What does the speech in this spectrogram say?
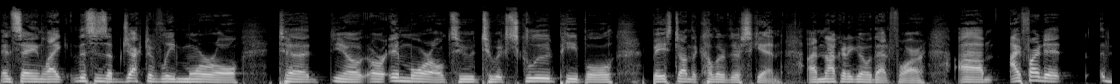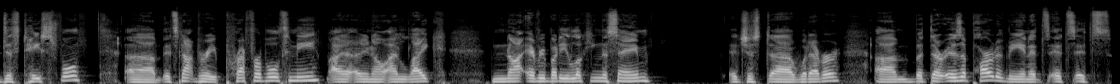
and saying like this is objectively moral to you know or immoral to to exclude people based on the color of their skin. I'm not going to go that far. Um, I find it distasteful. Um, it's not very preferable to me. I you know I like not everybody looking the same. It's just uh, whatever. Um, but there is a part of me, and it's it's it's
